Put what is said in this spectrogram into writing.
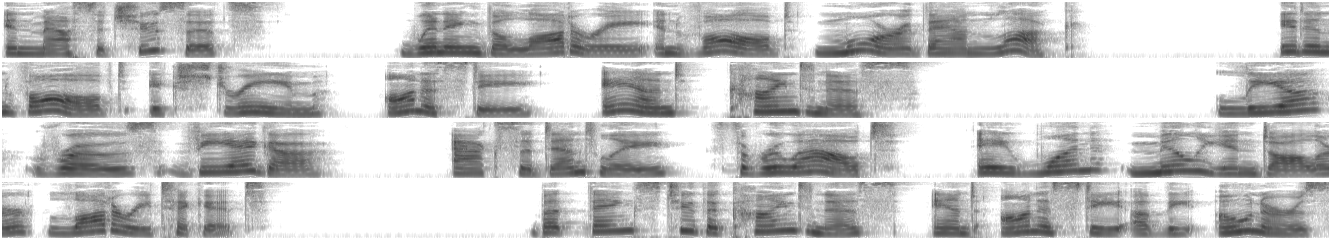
in Massachusetts, winning the lottery involved more than luck. It involved extreme honesty and kindness. Lea Rose Fiega accidentally threw out a $1 million lottery ticket. But thanks to the kindness and honesty of the owners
